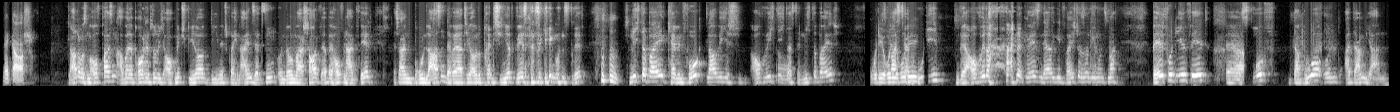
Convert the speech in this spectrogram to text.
weg Arsch. Klar, da muss man aufpassen, aber er braucht natürlich auch Mitspieler, die ihn entsprechend einsetzen. Und wenn man mal schaut, wer bei Hoffenheim fehlt, ist ein Brun Larsen, der wäre natürlich auch prädestiniert gewesen, dass er gegen uns trifft. ist nicht dabei. Kevin Vogt, glaube ich, ist auch wichtig, oh. dass der nicht dabei ist. Rudi, Rudi, Rudi. Rudi wäre auch wieder einer gewesen, der irgendwie einen Freistoß gegen uns macht. Belfodil fehlt, äh, ja. Struff, Dabur und Adamjan,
